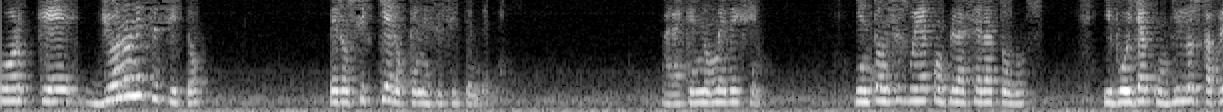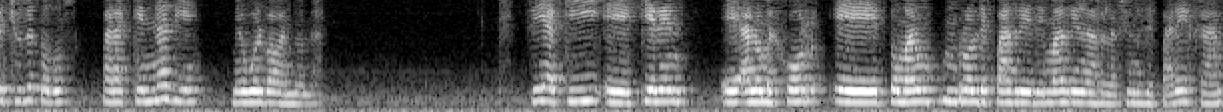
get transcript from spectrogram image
porque yo no necesito, pero sí quiero que necesiten de mí, para que no me dejen. Y entonces voy a complacer a todos y voy a cumplir los caprichos de todos para que nadie me vuelva a abandonar. Sí, aquí eh, quieren eh, a lo mejor eh, tomar un, rol de padre, de madre en las relaciones de pareja,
